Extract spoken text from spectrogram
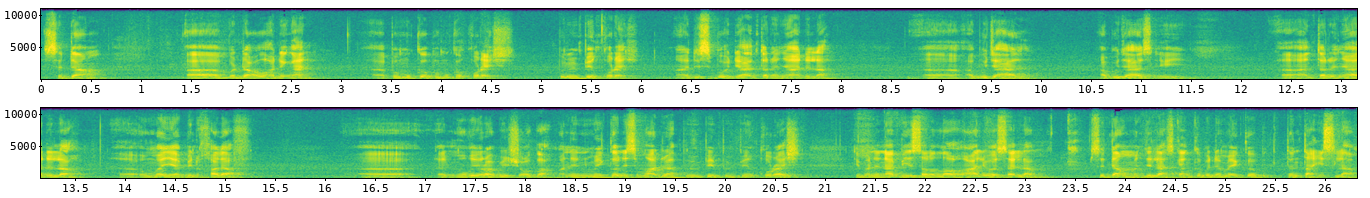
sedang uh, berdakwah dengan uh, pemuka-pemuka Quraisy, pemimpin Quraisy. Uh, disebut di antaranya adalah uh, Abu Jahal. Abu Jahal sendiri uh, antaranya adalah uh, Umayyah bin Khalaf uh, Al-Mughirah bin Syu'bah. Maknanya mereka ni semua adalah pemimpin-pemimpin Quraisy di mana Nabi wasallam sedang menjelaskan kepada mereka tentang Islam.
